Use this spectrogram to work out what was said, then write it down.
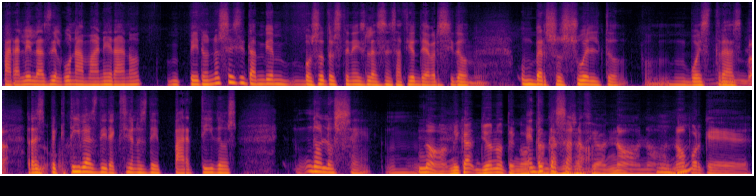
paralelas de alguna manera, ¿no? Pero no sé si también vosotros tenéis la sensación de haber sido un verso suelto con vuestras respectivas direcciones de partidos. No lo sé. No, mi yo no tengo tanta no. sensación. No, no, no, Ujú. porque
